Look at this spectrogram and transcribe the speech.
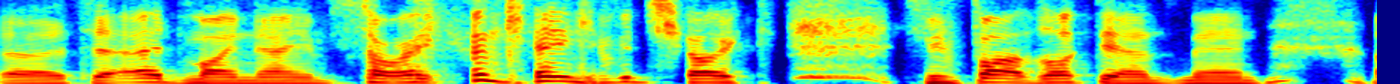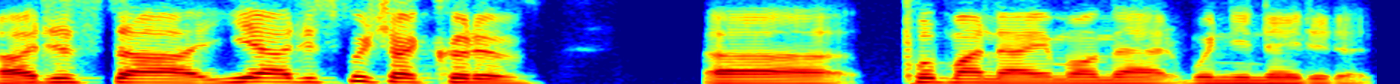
uh, to add my name. Sorry, I'm getting a bit choked. It's been five lockdowns, man. I just, uh, yeah, I just wish I could have uh, put my name on that when you needed it.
